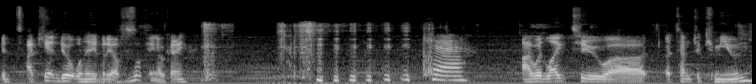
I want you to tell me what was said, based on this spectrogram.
It's. I can't do it when anybody else is looking. Okay. Okay. I would like to uh, attempt to commune.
